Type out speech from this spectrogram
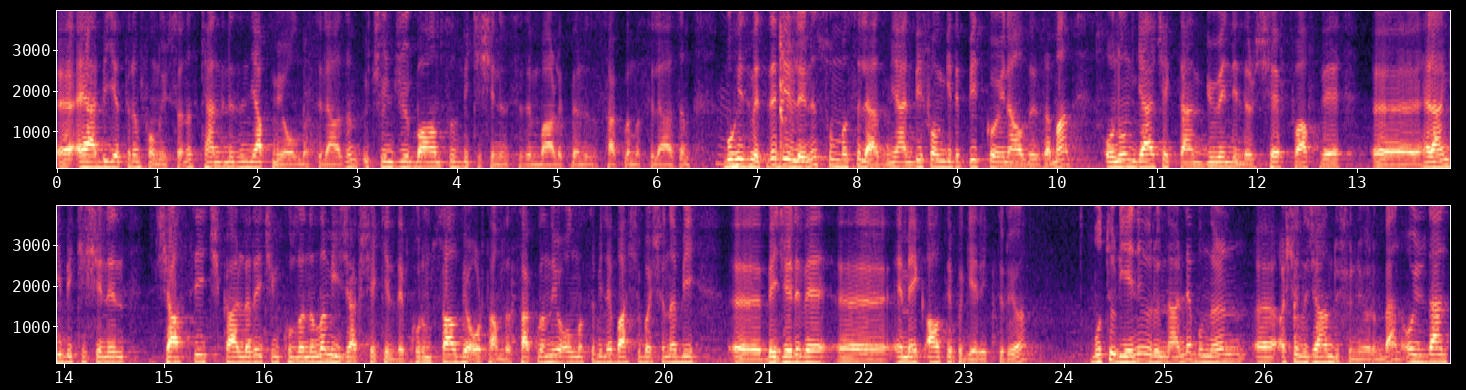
ee, Eğer bir yatırım fonuysanız kendinizin yapmıyor olması lazım. Üçüncü bağımsız bir kişinin sizin varlıklarınızı saklaması lazım. Bu hizmeti de birilerinin sunması lazım. Yani bir fon gidip Bitcoin aldığı zaman onun gerçekten güvenilir, şeffaf ve e, herhangi bir kişinin şahsi çıkarları için kullanılamayacak şekilde kurumsal bir ortamda saklanıyor olması bile başlı başına bir e, beceri ve e, emek altyapı gerektiriyor. Bu tür yeni ürünlerle bunların e, aşılacağını düşünüyorum ben. O yüzden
